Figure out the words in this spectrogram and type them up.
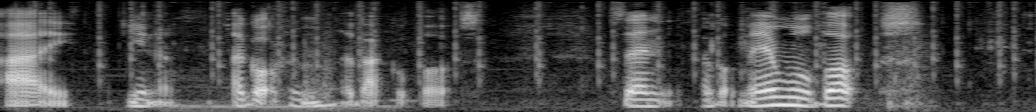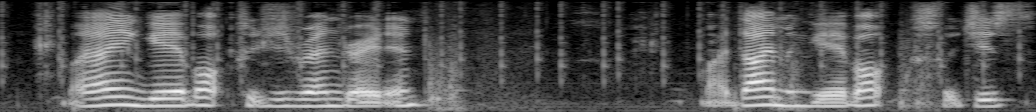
I, you know, I got from a backup box. Then I got my emerald box, my iron gearbox, which is end raiding, my diamond gearbox, which is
